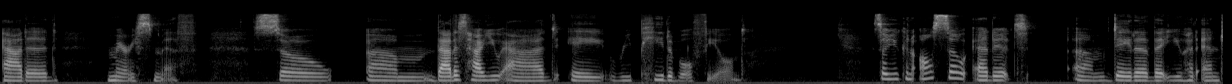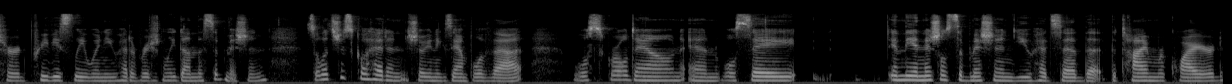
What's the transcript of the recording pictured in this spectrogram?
added Mary Smith. So um, that is how you add a repeatable field. So you can also edit um, data that you had entered previously when you had originally done the submission. So let's just go ahead and show you an example of that. We'll scroll down and we'll say in the initial submission you had said that the time required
